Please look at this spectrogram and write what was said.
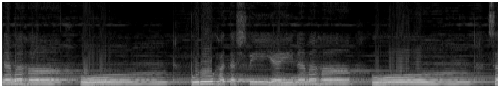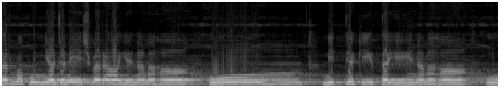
नमः। ॐ पुरोहतश्रियै नमः। ॐ सर्वपुण्यजनेश्वराय नमः। ॐ नित्यकीर्तये नमः। ॐ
